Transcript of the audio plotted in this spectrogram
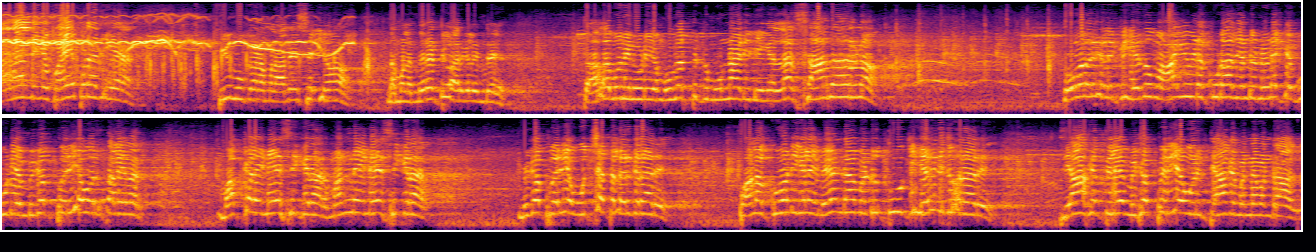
அதனால நீங்க பயப்படாதீங்க. திமுக நம்மளை அதை செய்யும். நம்மளை மிரட்டுவார்கள் என்று. தளபதியினுடைய முகத்துக்கு முன்னாடி நீங்க எல்லாம் சாதாரணம் தோழர்களுக்கு எதுவும் ஆகிவிடக் கூடாது என்று நினைக்கக்கூடிய மிகப்பெரிய ஒரு தலைவர். மக்களை நேசிக்கிறார் மண்ணை நேசிக்கிறார். மிகப்பெரிய உச்சத்தில் இருக்கிறாரு. பல கோடிகளை வேண்டாம் என்று தூக்கி எரிஞ்சிட்டு வர்றாரு. தியாகத்திலே மிகப்பெரிய ஒரு தியாகம் என்னவென்றால்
